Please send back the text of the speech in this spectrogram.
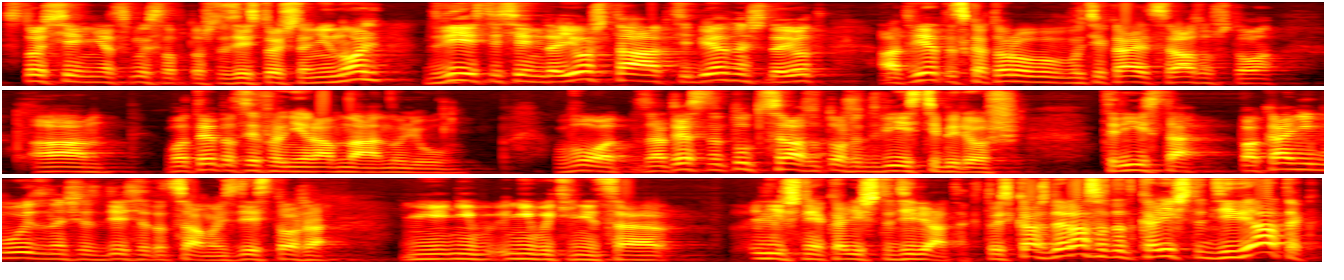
107 нет смысла, потому что здесь точно не 0. 207 даешь, так, тебе, значит, дает ответ, из которого вытекает сразу, что э, вот эта цифра не равна нулю. Вот, соответственно, тут сразу тоже 200 берешь, 300. Пока не будет, значит, здесь этот самый, здесь тоже не, не, не вытянется лишнее количество девяток. То есть каждый раз это количество девяток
